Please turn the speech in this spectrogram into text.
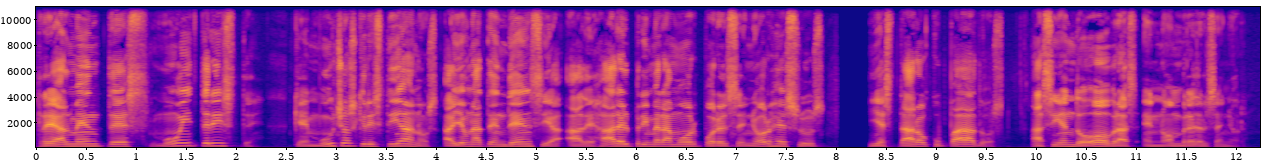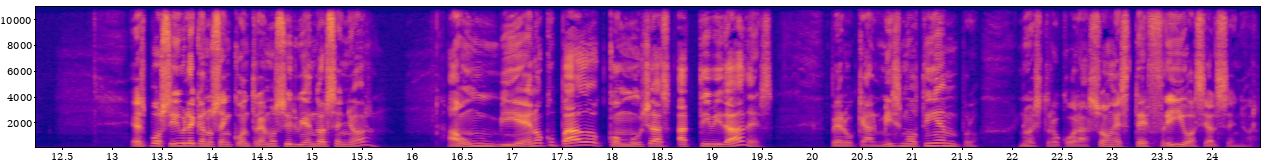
Realmente es muy triste que en muchos cristianos haya una tendencia a dejar el primer amor por el Señor Jesús y estar ocupados haciendo obras en nombre del Señor. Es posible que nos encontremos sirviendo al Señor, aún bien ocupado con muchas actividades, pero que al mismo tiempo nuestro corazón esté frío hacia el Señor,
